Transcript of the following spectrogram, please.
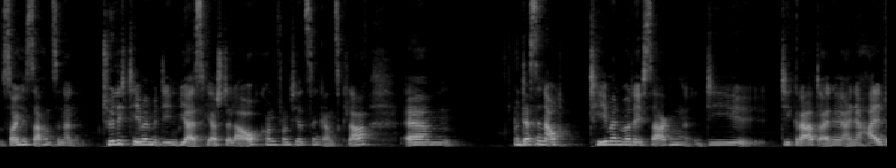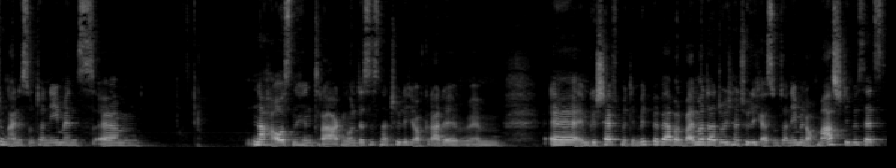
solche Sachen sind natürlich Themen, mit denen wir als Hersteller auch konfrontiert sind, ganz klar. Ähm, und das sind auch Themen, würde ich sagen, die, die gerade eine, eine Haltung eines Unternehmens ähm, nach außen hin tragen. Und das ist natürlich auch gerade im, im, äh, im Geschäft mit den Mitbewerbern, weil man dadurch natürlich als Unternehmen auch Maßstäbe setzt,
